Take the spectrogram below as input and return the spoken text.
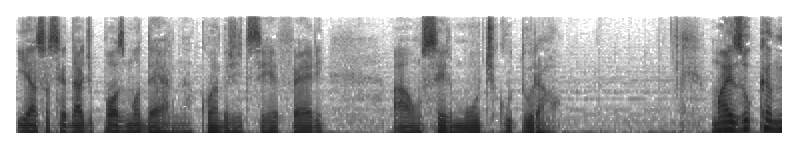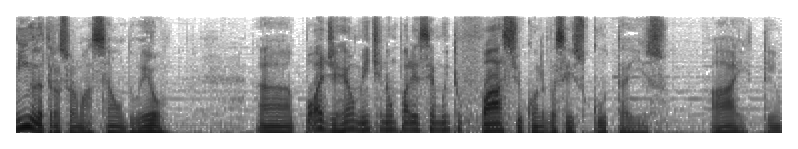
e a sociedade pós-moderna, quando a gente se refere a um ser multicultural. Mas o caminho da transformação do eu uh, pode realmente não parecer muito fácil quando você escuta isso. Ai, tenho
